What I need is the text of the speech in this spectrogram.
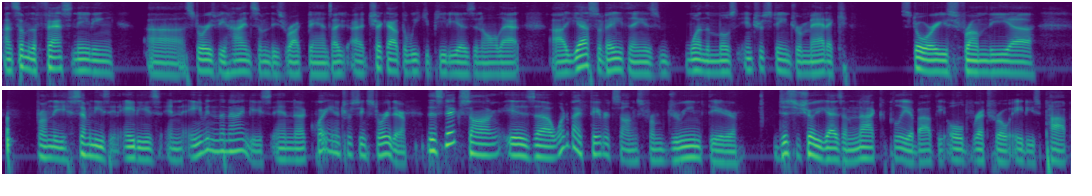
on some of the fascinating uh, stories behind some of these rock bands, I, I check out the Wikipedias and all that. Uh, yes, if anything, is one of the most interesting, dramatic stories from the uh, from the 70s and 80s and even the 90s, and uh, quite an interesting story there. This next song is uh, one of my favorite songs from Dream Theater. Just to show you guys, I'm not completely about the old retro 80s pop,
